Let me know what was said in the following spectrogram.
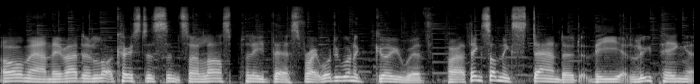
Oh man, they've added a lot of coasters since I last played this. Right, what do we want to go with? All right, I think something standard, the looping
